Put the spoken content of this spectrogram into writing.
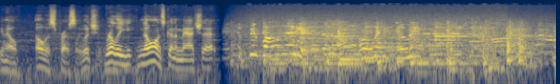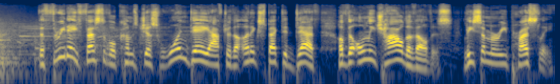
you know, Elvis Presley, which really no one's going to match that. The three day festival comes just one day after the unexpected death of the only child of Elvis, Lisa Marie Presley,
